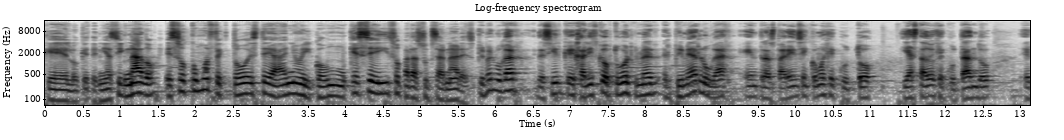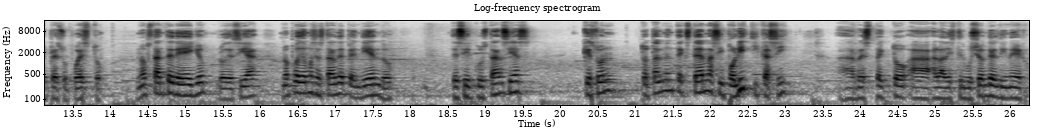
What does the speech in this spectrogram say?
que lo que tenía asignado. ¿Eso cómo afectó este año y cómo, qué se hizo para subsanar eso? En primer lugar, decir que Jalisco obtuvo el primer, el primer lugar en transparencia en cómo ejecutó y ha estado ejecutando el presupuesto. No obstante de ello, lo decía, no podemos estar dependiendo de circunstancias que son totalmente externas y políticas, sí, respecto a, la distribución del dinero.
